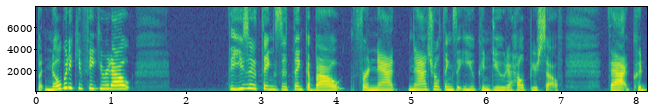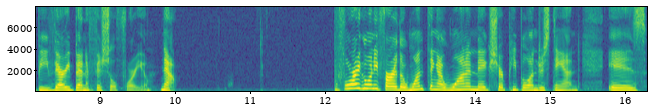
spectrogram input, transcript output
but nobody can figure it out. These are things to think about for nat- natural things that you can do to help yourself that could be very beneficial for you. Now, before I go any further, one thing I want to make sure people understand is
